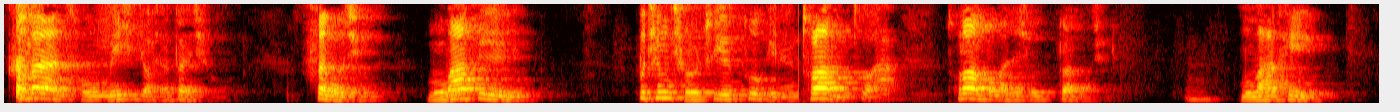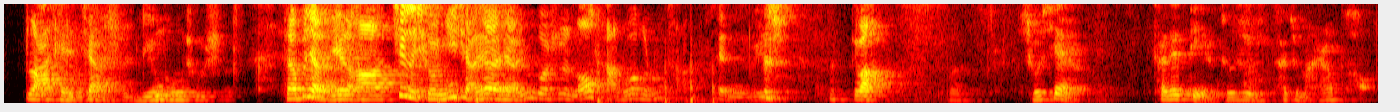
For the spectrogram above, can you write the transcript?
科曼从梅西脚下断球，翻过去，姆巴佩不听球，直接做给了图拉姆，图拉图拉姆把这球断过去了，嗯，姆巴佩拉开架势，凌空出射。咱不讲别的哈，这个球你想象一下，如果是老塔罗和卢卡库在那个位置，对吧？球线啊，他得点出去，他就马上跑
